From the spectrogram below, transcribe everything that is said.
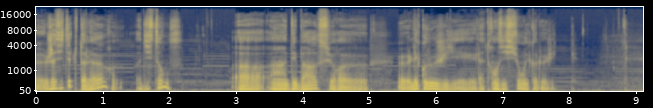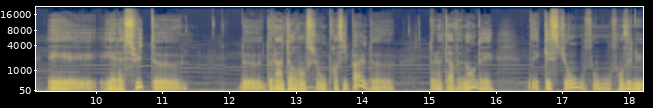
Euh, j'assistais tout à l'heure, à distance, à, un débat sur euh, euh, l'écologie et la transition écologique. Et, à la suite de, l'intervention principale de, l'intervenant, des, questions sont, venues.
